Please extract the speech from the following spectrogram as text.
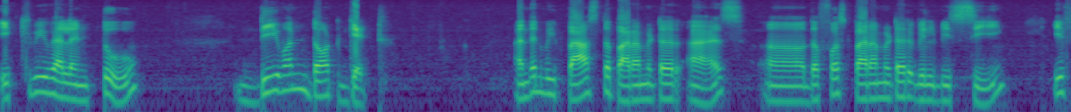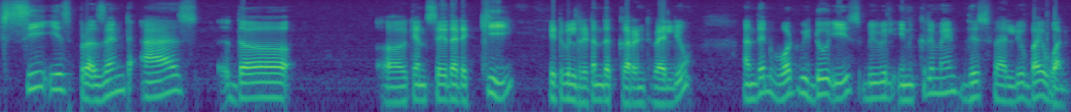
equivalent to d1 dot get. And then we pass the parameter as uh, the first parameter will be c. If c is present as the uh, can say that a key it will return the current value. And then what we do is we will increment this value by 1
